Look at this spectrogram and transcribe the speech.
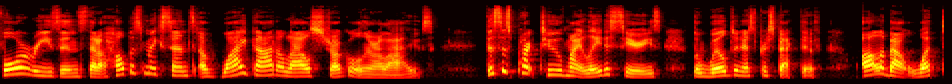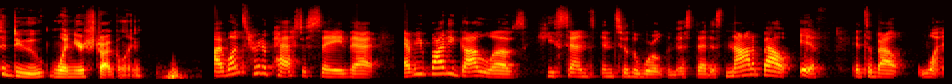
four reasons that'll help us make sense of why God allows struggle in our lives. This is part two of my latest series, The Wilderness Perspective, all about what to do when you're struggling. I once heard a pastor say that everybody God loves, he sends into the wilderness. That is not about if, it's about when.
